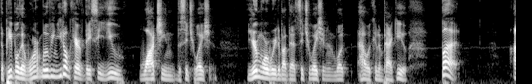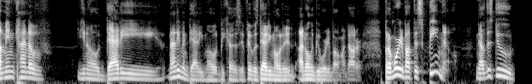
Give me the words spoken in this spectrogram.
the people that weren't moving, you don't care if they see you watching the situation. You're more worried about that situation and what how it could impact you. But I'm in kind of, you know, daddy, not even daddy mode, because if it was daddy mode, I'd only be worried about my daughter. But I'm worried about this female. Now, this dude,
